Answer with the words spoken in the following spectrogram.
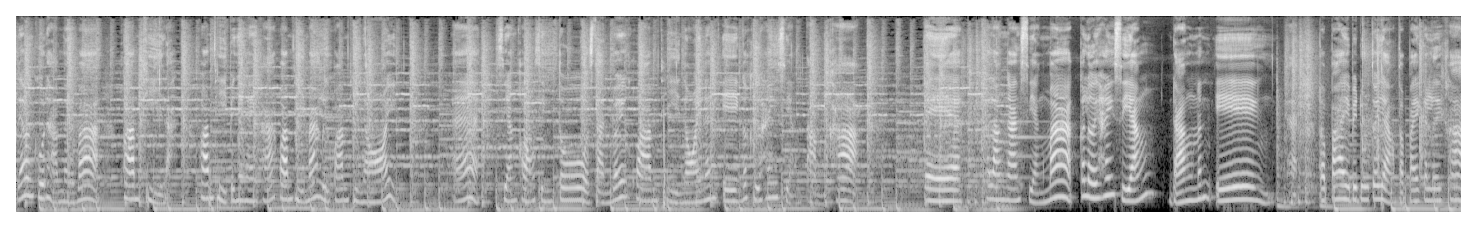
แล้วคุณครูถามหน่อยว่า ความถี่ล่ะ ความถี่เป็นยังไงคะ ความถี่มากหรือความถี่น้อยอ่าเสียงของสิงโตสั่นด้วยความถี่น้อยนั่นเองก็คือให้เสียงต่ำค่ะ แต่พลังงานเสียงมากก็เลยให้เสียงดังนั่นเองอะต่อไปไปดูตัวอย่างต่อไปกันเลยค่ะ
